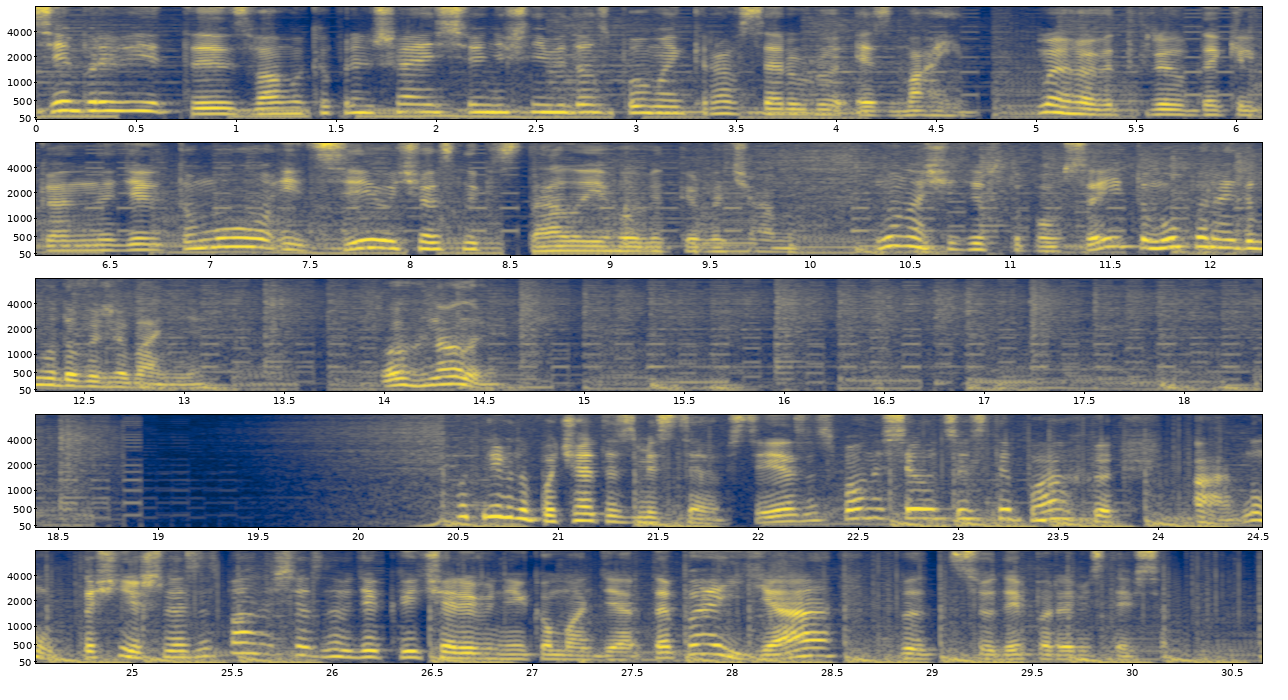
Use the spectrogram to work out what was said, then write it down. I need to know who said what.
Speaker 1: Всім привіт! З вами Капринша і сьогоднішній відос по Майнкрафт серверу Is Mine. Ми його відкрили декілька неділь тому, і ці учасники стали його відкривачами. Ну, наші зі вступом все, і тому перейдемо до виживання. Погнали! Потрібно почати з місцевості. Я заспавнився у цих степах. А, ну точніше, не заспавнився завдяки чарівній команді РТП. Я сюди перемістився.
